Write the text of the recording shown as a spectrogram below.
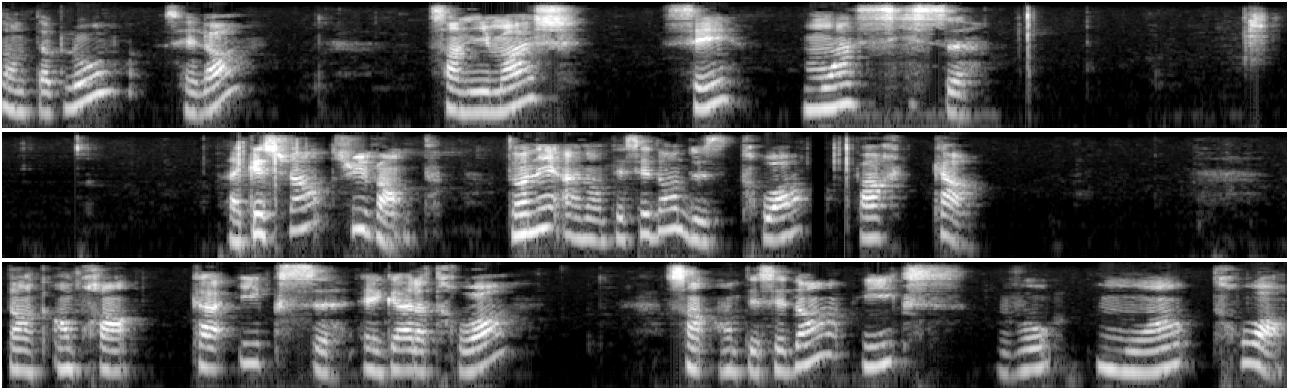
dans le tableau, c'est là. Son image, c'est moins 6. La question suivante. Donnez un antécédent de 3 par k. Donc, on prend kx égale à 3. Son antécédent, x vaut moins 3.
